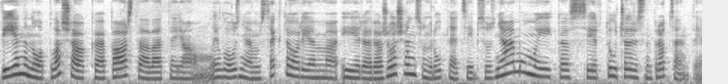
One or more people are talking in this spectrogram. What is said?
Viena no plašāk pārstāvētajām lielo uzņēmumu sektoriem ir ražošanas un rūpniecības uzņēmumi, kas ir tuvu 40%.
